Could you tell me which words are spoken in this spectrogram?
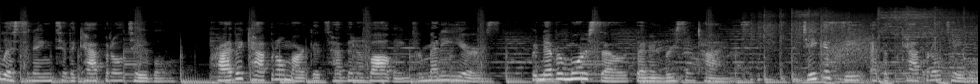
listening to the Capital Table. Private capital markets have been evolving for many years, but never more so than in recent times. Take a seat at the Capital Table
